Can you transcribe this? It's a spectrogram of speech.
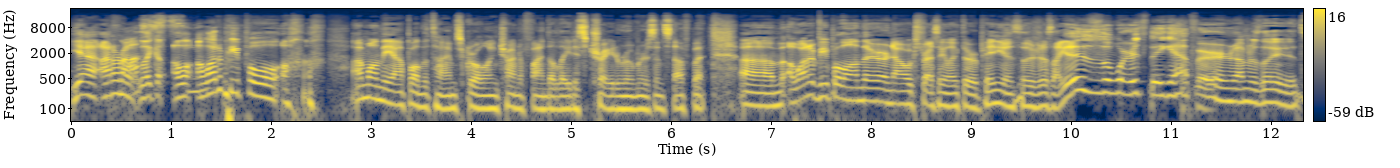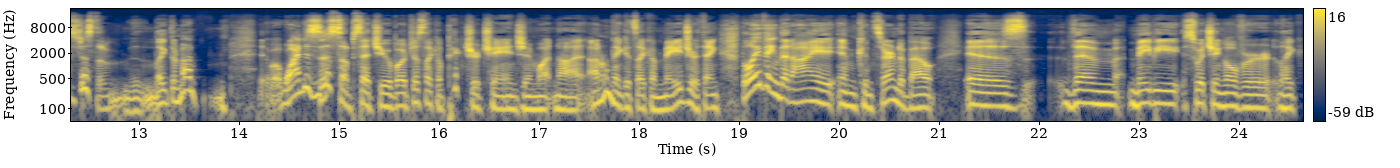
Yeah, I don't know. Like a, a lot of people, I'm on the app all the time scrolling, trying to find the latest trade rumors and stuff. But um, a lot of people on there are now expressing like their opinions. They're just like, "This is the worst thing ever," and I'm just like, "It's just a like they're not." Why does this upset you about just like a picture change and whatnot? I don't think it's like a major thing. The only thing that I am concerned about is them maybe switching over like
